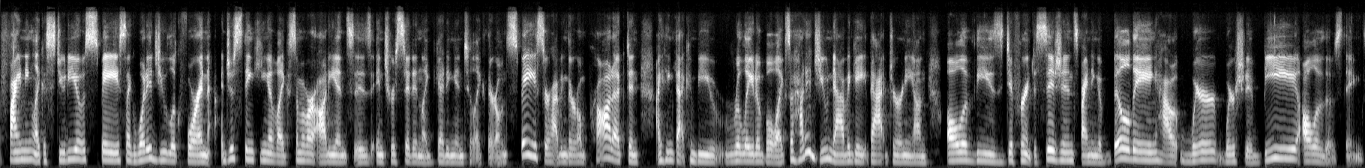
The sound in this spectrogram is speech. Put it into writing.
finding like a studio space like what did you look for? And just thinking of like some of our audience is interested in like getting into like their own space or having their own product and i think that can be relatable like so how did you navigate that journey on all of these different decisions finding a building how where where should it be all of those things?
